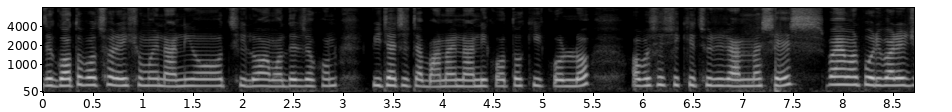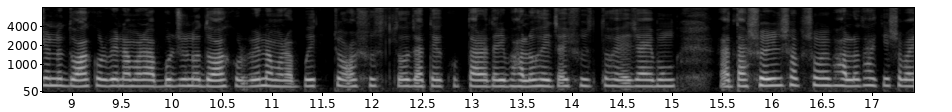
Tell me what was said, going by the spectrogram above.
যে গত বছর এই সময় নানিও ছিল আমাদের যখন পিঠা টিঠা বানায়, নানি কত কি করল। অবশেষে খিচুড়ি রান্না শেষ। সবাই আমার পরিবারের জন্য দোয়া করবেন, আমার আব্বুর জন্য দোয়া করবেন। আমার আব্বু একটু অসুস্থ, যাতে খুব তাড়াতাড়ি ভালো হয়ে যায়, সুস্থ হয়ে যায় এবং তার শরীর সবসময় ভালো থাকে, সবাই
